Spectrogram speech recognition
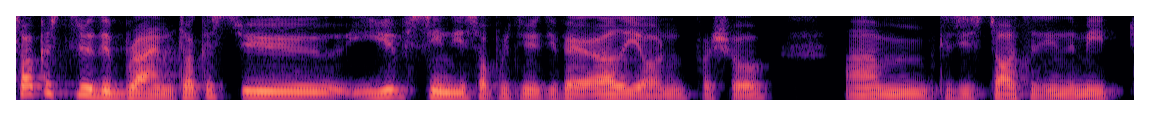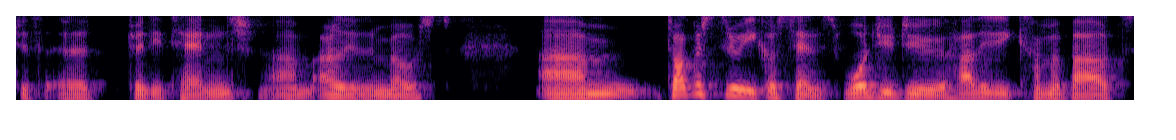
talk us through the brand. Talk us through, you've seen this opportunity very early on for sure, because um, you started in the mid uh, 2010s, um, earlier than most. Um, talk us through EkkoSense. What do you do? How did it come about?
